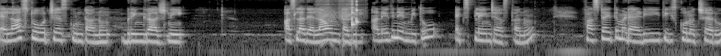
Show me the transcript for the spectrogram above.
ఎలా స్టోర్ చేసుకుంటాను బ్రింగ్రాజ్ని? అసలు అది ఎలా ఉంటుంది అనేది నేను మీతో ఎక్స్ప్లెయిన్ చేస్తాను. ఫస్ట్ అయితే మా డాడీ తీసుకొని వచ్చారు.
